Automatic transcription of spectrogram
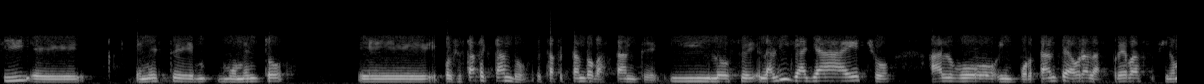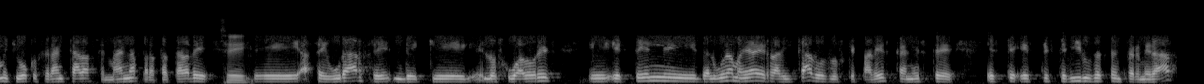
sí, eh, en este momento pues está afectando, está afectando bastante. Y los la liga ya ha hecho algo importante. Ahora las pruebas, si no me equivoco, serán cada semana para tratar de, asegurarse de que los jugadores eh, estén eh, de alguna manera erradicados los que padezcan este este este este virus, esta enfermedad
